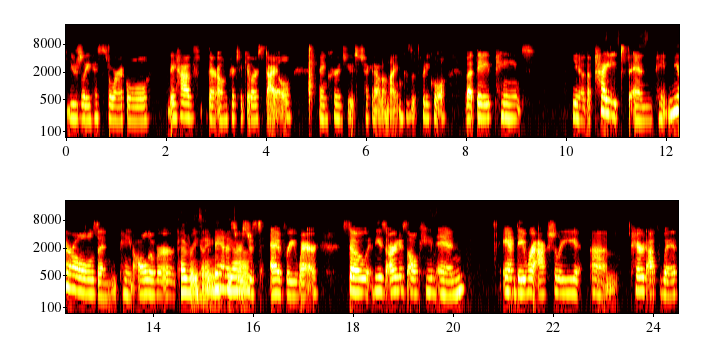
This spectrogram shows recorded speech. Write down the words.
usually historical. They have their own particular style. I encourage you to check it out online because it's pretty cool. But they paint, you know, the pipes and paint murals and paint all over you know, Everything. the banisters yeah. just everywhere. So these artists all came in and they were actually um, paired up with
